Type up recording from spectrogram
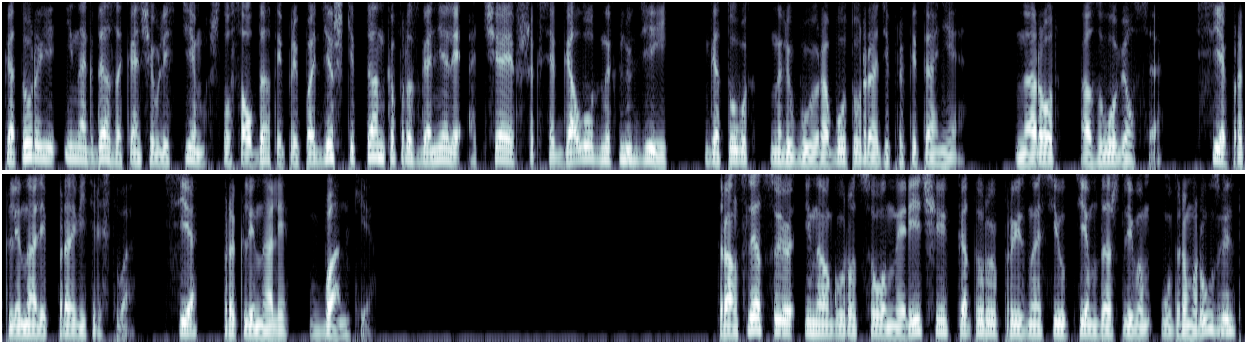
которые иногда заканчивались тем, что солдаты при поддержке танков разгоняли отчаявшихся голодных людей, готовых на любую работу ради пропитания. Народ озлобился. Все проклинали правительство. Все проклинали банки. Трансляцию инаугурационной речи, которую произносил тем дождливым утром Рузвельт,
